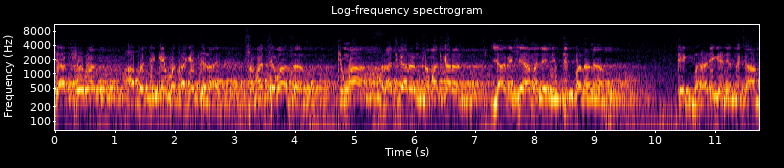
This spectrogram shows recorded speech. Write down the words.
त्याचसोबत आपण जे काही वसा घेतलेला आहे समाजसेवा असेल किंवा राजकारण समाजकारण या विषयामध्ये निश्चितपणानं एक भरारी घेण्याचं काम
